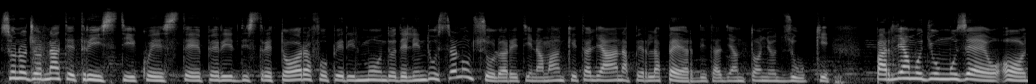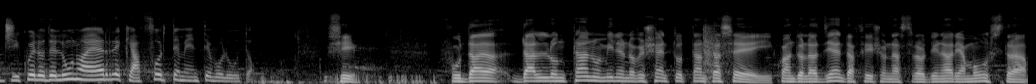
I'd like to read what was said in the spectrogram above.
Sono giornate tristi queste per il distretto Orafo, per il mondo dell'industria, non solo aretina ma anche italiana, per la perdita di Antonio Zucchi. Parliamo di un museo oggi, quello dell'1R, che ha fortemente voluto. Sì, fu da, dal lontano 1986, quando l'azienda fece una straordinaria mostra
